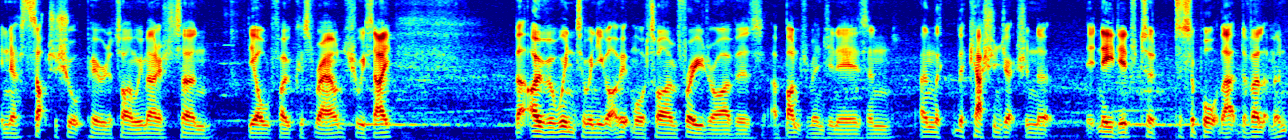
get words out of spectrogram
In a, such a short period of time, we managed to turn the old focus round, shall we say. But over winter, when you got a bit more time, free drivers, a bunch of engineers, and and the, the cash injection that it needed to, to support that development,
